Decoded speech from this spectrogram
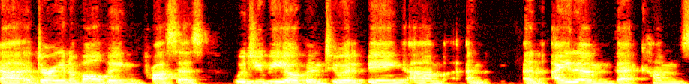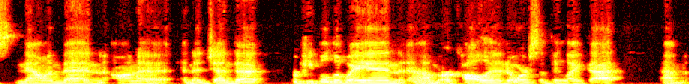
uh, during an evolving process. Would you be open to it being um, an, an item that comes now and then on a, an agenda for people to weigh in um, or call in or something like that? Um,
